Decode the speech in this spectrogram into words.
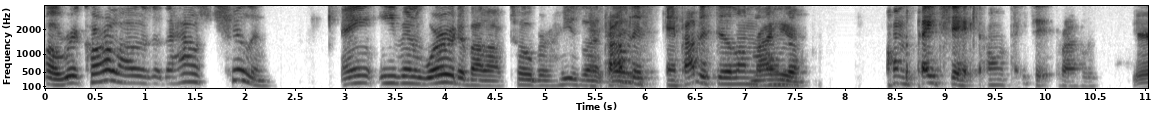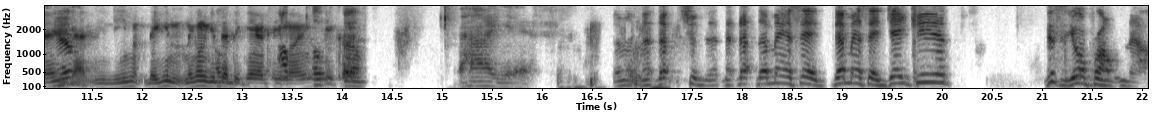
Oh, Rick Carlisle is at the house chilling. Ain't even worried about October. He's And like, probably hey, and probably still on, Right on here. the on the paycheck on the paycheck probably. Yeah, Yeah. you got you, you, they get, they're gonna get that the guarantee money. Oh, Because uh, Ah, yes. That, that, that, that, that man said, that man said, J Kidd, this is your problem now.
